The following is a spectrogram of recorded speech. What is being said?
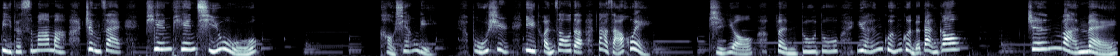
彼得斯妈妈正在翩翩起舞。烤箱里不是一团糟的大杂烩，只有粉嘟嘟、圆滚滚的蛋糕，真完美。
